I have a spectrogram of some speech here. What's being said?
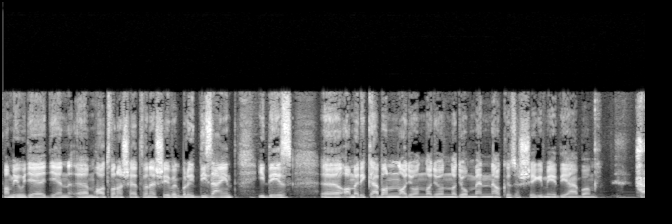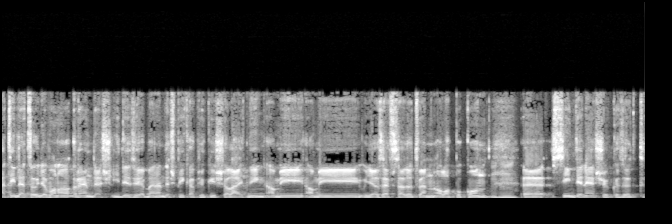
ami ugye egy ilyen 60-as, 70-es évekbeli dizájnt idéz, Amerikában nagyon-nagyon-nagyon menne a közösségi médiában. Hát illetve ugye van a rendes idézőjelben rendes pickupjuk is, a Lightning, ami, ami ugye az F-150 alapokon uh-huh. szintén első között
